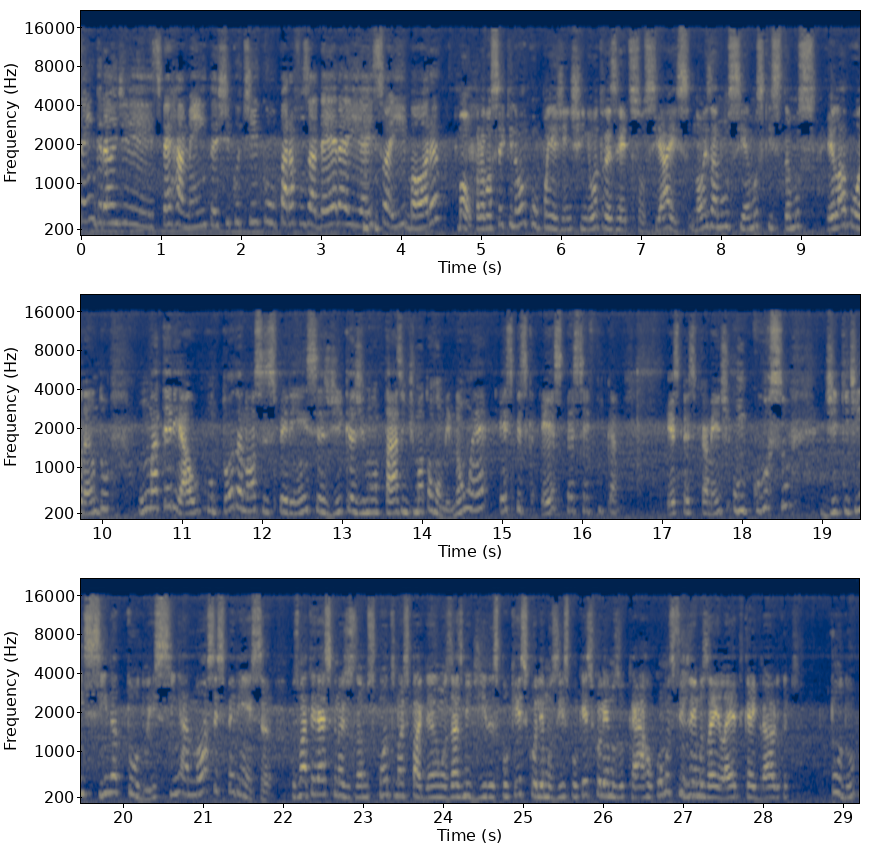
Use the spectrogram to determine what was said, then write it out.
sem grandes ferramentas, tico-tico, parafusadeira e é isso aí, bora. Bom, para você que não acompanha a gente em outras redes sociais, nós anunciamos que estamos elaborando um material com todas as nossas experiências, dicas de montagem de motorhome. Não é especifica, especifica, especificamente um curso de que te ensina tudo, e sim a nossa experiência, os materiais que nós usamos, quanto nós pagamos, as medidas, por que escolhemos isso, por que escolhemos o carro, como fizemos a elétrica, a hidráulica, tudo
